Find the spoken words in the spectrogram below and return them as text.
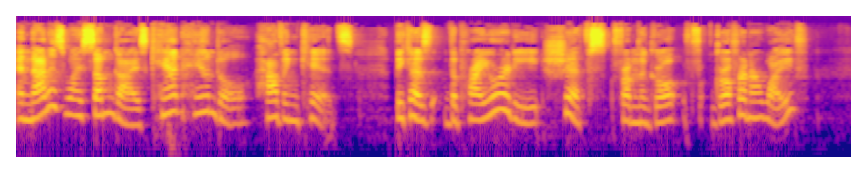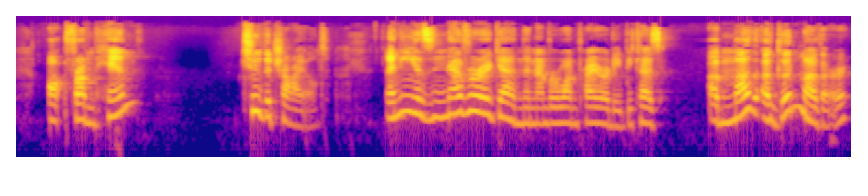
And that is why some guys can't handle having kids because the priority shifts from the girl f- girlfriend or wife uh, from him to the child. And he is never again the number one priority because a mother a good mother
